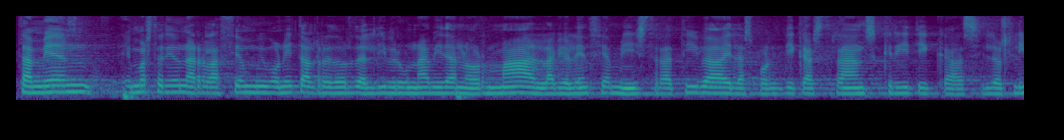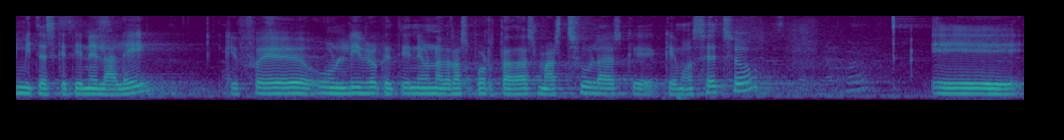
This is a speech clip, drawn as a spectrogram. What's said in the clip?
También hemos tenido una relación muy bonita alrededor del libro Una vida normal, la violencia administrativa y las políticas trans críticas y los límites que tiene la ley, que fue un libro que tiene una de las portadas más chulas que, que hemos hecho. Eh,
